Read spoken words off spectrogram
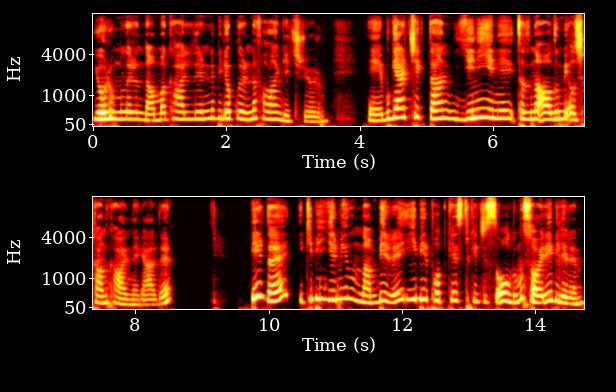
yorumlarında, makalelerinde, bloglarında falan geçiriyorum. E, bu gerçekten yeni yeni tadını aldığım bir alışkanlık haline geldi. Bir de 2020 yılından beri iyi bir podcast tüketicisi olduğumu söyleyebilirim.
